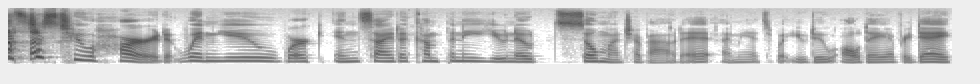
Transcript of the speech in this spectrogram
it's just too hard. When you work inside a company you know so much about it. I mean it's what you do all day every day.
